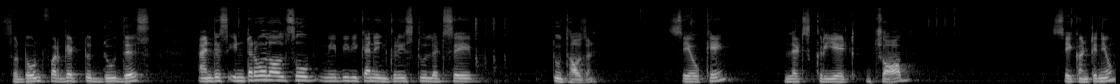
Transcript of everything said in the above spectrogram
So don't forget to do this. And this interval also maybe we can increase to let's say 2000 say okay let's create job. Say continue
